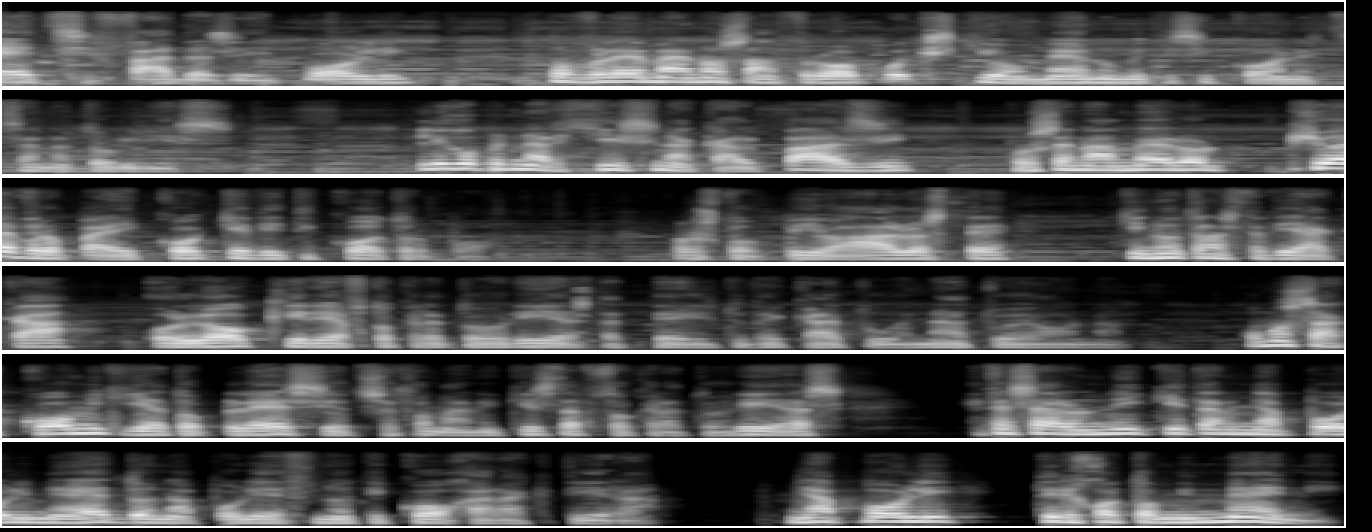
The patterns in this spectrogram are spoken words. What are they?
Έτσι φάνταζε η πόλη το βλέμμα ενός ανθρώπου εξοικειωμένου με τις εικόνες της Ανατολής. Λίγο πριν αρχίσει να καλπάζει προς ένα μέλλον πιο ευρωπαϊκό και δυτικότροπο, προς το οποίο άλλωστε κινούταν σταδιακά ολόκληρη αυτοκρατορία στα τέλη του 19ου αιώνα. Όμως ακόμη και για το πλαίσιο της Οθωμανικής Αυτοκρατορίας, η Θεσσαλονίκη ήταν μια πόλη με έντονα πολυεθνοτικό χαρακτήρα. Μια πόλη τριχοτομημένη,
